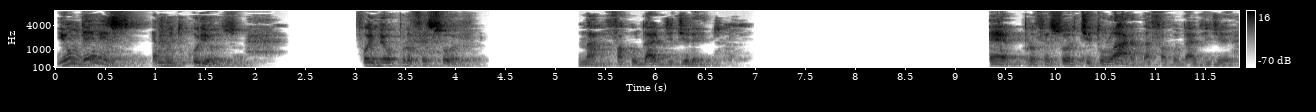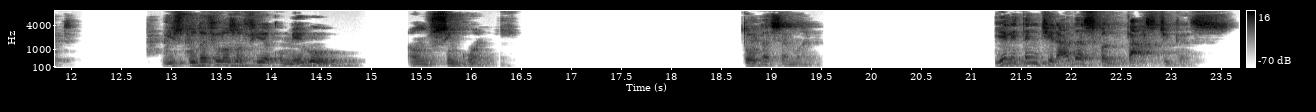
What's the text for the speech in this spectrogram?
E um deles é muito curioso. Foi meu professor na faculdade de Direito. É professor titular da faculdade de Direito. E estuda filosofia comigo há uns cinco anos. Toda semana. E ele tem tiradas fantásticas.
